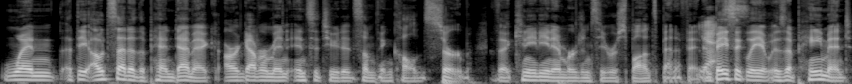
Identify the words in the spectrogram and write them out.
when at the outset of the pandemic, our government instituted something called CERB, the Canadian Emergency Response Benefit. Yes. And basically, it was a payment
